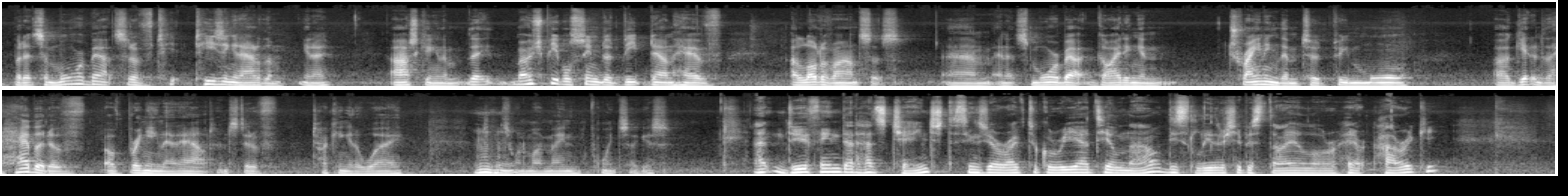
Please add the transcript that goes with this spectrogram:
but it's a more about sort of te- teasing it out of them. You know, asking them. They, most people seem to deep down have a lot of answers, um, and it's more about guiding and training them to be more uh, get into the habit of of bringing that out instead of tucking it away. So that's one of my main points, I guess. And do you think that has changed since you arrived to Korea till now? This leadership style or hier- hierarchy?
